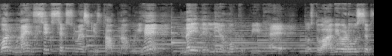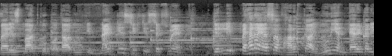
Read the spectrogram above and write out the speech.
वन नाइन सिक्स सिक्स में इसकी स्थापना हुई है। नई दिल्ली में मुख्य पीठ है। दोस्तों, आगे बढ़ू, उससे पहले इस बात को बता दूँ कि 1966 में दिल्ली पहला ऐसा भारत का यूनियन टेरिटरी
